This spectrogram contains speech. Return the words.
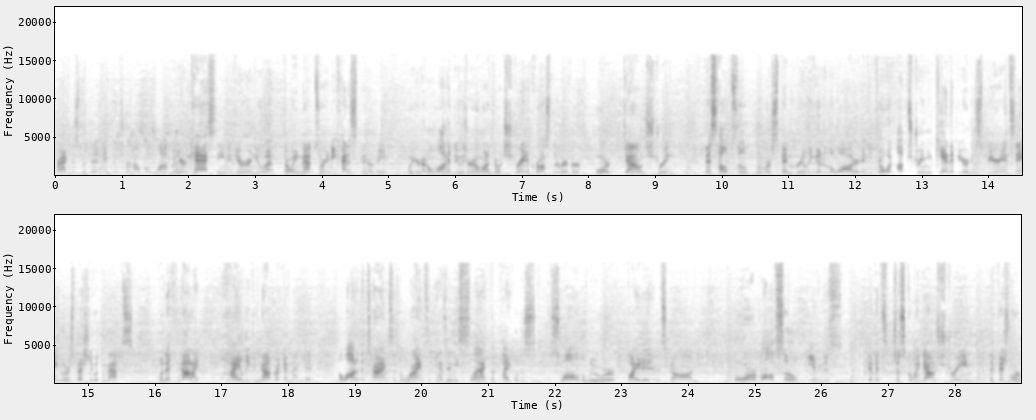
practice with it, and you'll turn out a lot. Better. When you're casting, if you're new at throwing Mepps or any kind of spinner bait, what you're gonna wanna do is you're gonna wanna throw it straight across the river or downstream. This helps the lure spin really good in the water. If you throw it upstream, you can if you're an experienced angler, especially with Mepps. But if not, I highly do not recommend it. A lot of the times, if the line has any slack, the pike will just swallow the lure, bite it, and it's gone. Or also, even just if it's just going downstream, the fish are,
